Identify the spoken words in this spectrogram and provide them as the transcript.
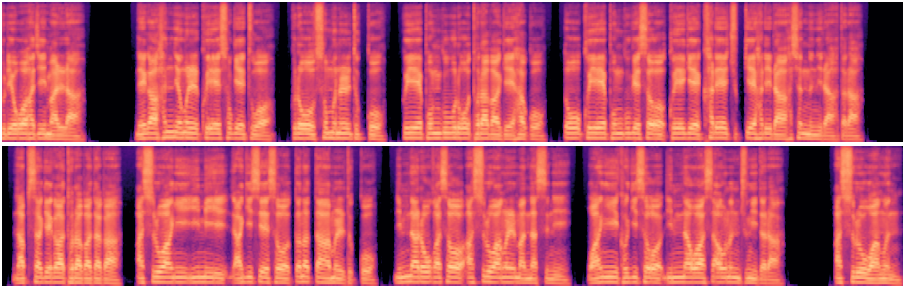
두려워하지 말라. 내가 한 영을 그의 속에 두어 그로 소문을 듣고 그의 본국으로 돌아가게 하고 또 그의 본국에서 그에게 칼에 죽게 하리라 하셨느니라 하더라. 납사게가 돌아가다가 아수르 왕이 이미 라기스에서 떠났다 함을 듣고 님나로 가서 아수르 왕을 만났으니 왕이 거기서 님나와 싸우는 중이더라. 아수르 왕은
